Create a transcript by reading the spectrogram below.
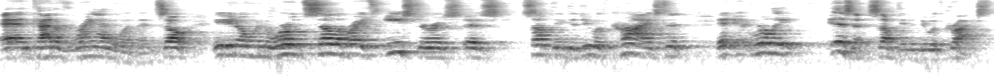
and kind of ran with it. So, you know, when the world celebrates Easter as, as something to do with Christ, it, it, it really isn't something to do with Christ.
